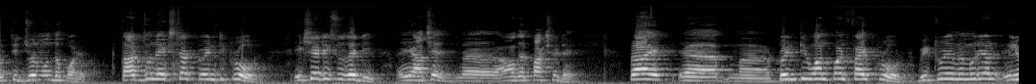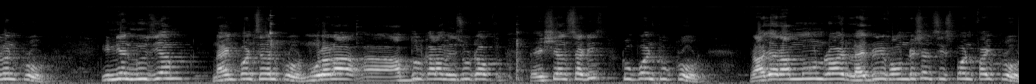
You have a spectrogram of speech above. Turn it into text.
ঐতিহ্যের মধ্যে পড়ে। তার জন্য extra twenty crore Asiatic Society এই আছে আমাদের পার্কস্ট্রিটে প্রায় twenty one point five crore Victoria Memorial eleven crore Indian Museum nine point seven crore Maulana Abdul Kalam Institute of Asian Studies two point two crore Raja Rammohan Roy library foundation six point five crore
